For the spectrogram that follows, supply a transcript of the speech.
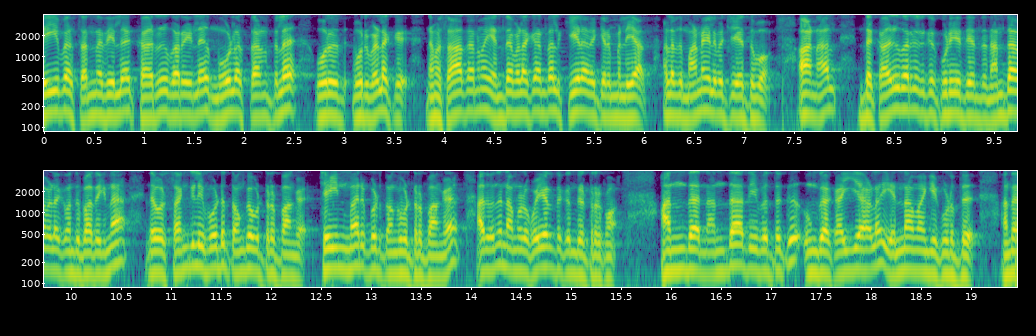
தெய்வ சன்னதியில் கருவறையில் மூலஸ்தானத்தில் ஒரு ஒரு விளக்கு. நம்ம சாதாரணமாக எந்த விளக்காக இருந்தாலும் கீழே வைக்கிறோம் இல்லையா? அல்லது மனையில் வச்சு ஏற்றுவோம் ஆனால் இந்த கருவறையில் இருக்கக்கூடிய இந்த நந்தா விளக்கு வந்து பார்த்திங்கன்னா இந்த ஒரு சங்கிலி போட்டு தொங்க விட்டுருப்பாங்க. செயின் மாதிரி போட்டு தொங்க விட்டுருப்பாங்க. அது வந்து நம்மளோட உயரத்துக்கு வந்துட்டு இருக்கும். அந்த நந்தா தீபத்துக்கு உங்கள் கையால் எண்ணெய் வாங்கி கொடுத்து அந்த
